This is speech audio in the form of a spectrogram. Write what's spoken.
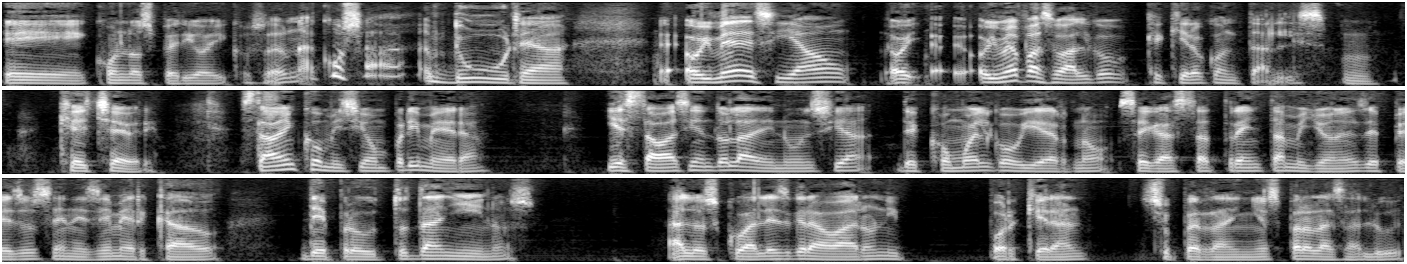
eh, con los periódicos. Era una cosa dura. Hoy me decía, hoy, hoy me pasó algo que quiero contarles. Mm. Qué chévere. Estaba en comisión primera y estaba haciendo la denuncia de cómo el gobierno se gasta 30 millones de pesos en ese mercado de productos dañinos a los cuales grabaron y porque eran súper dañinos para la salud.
